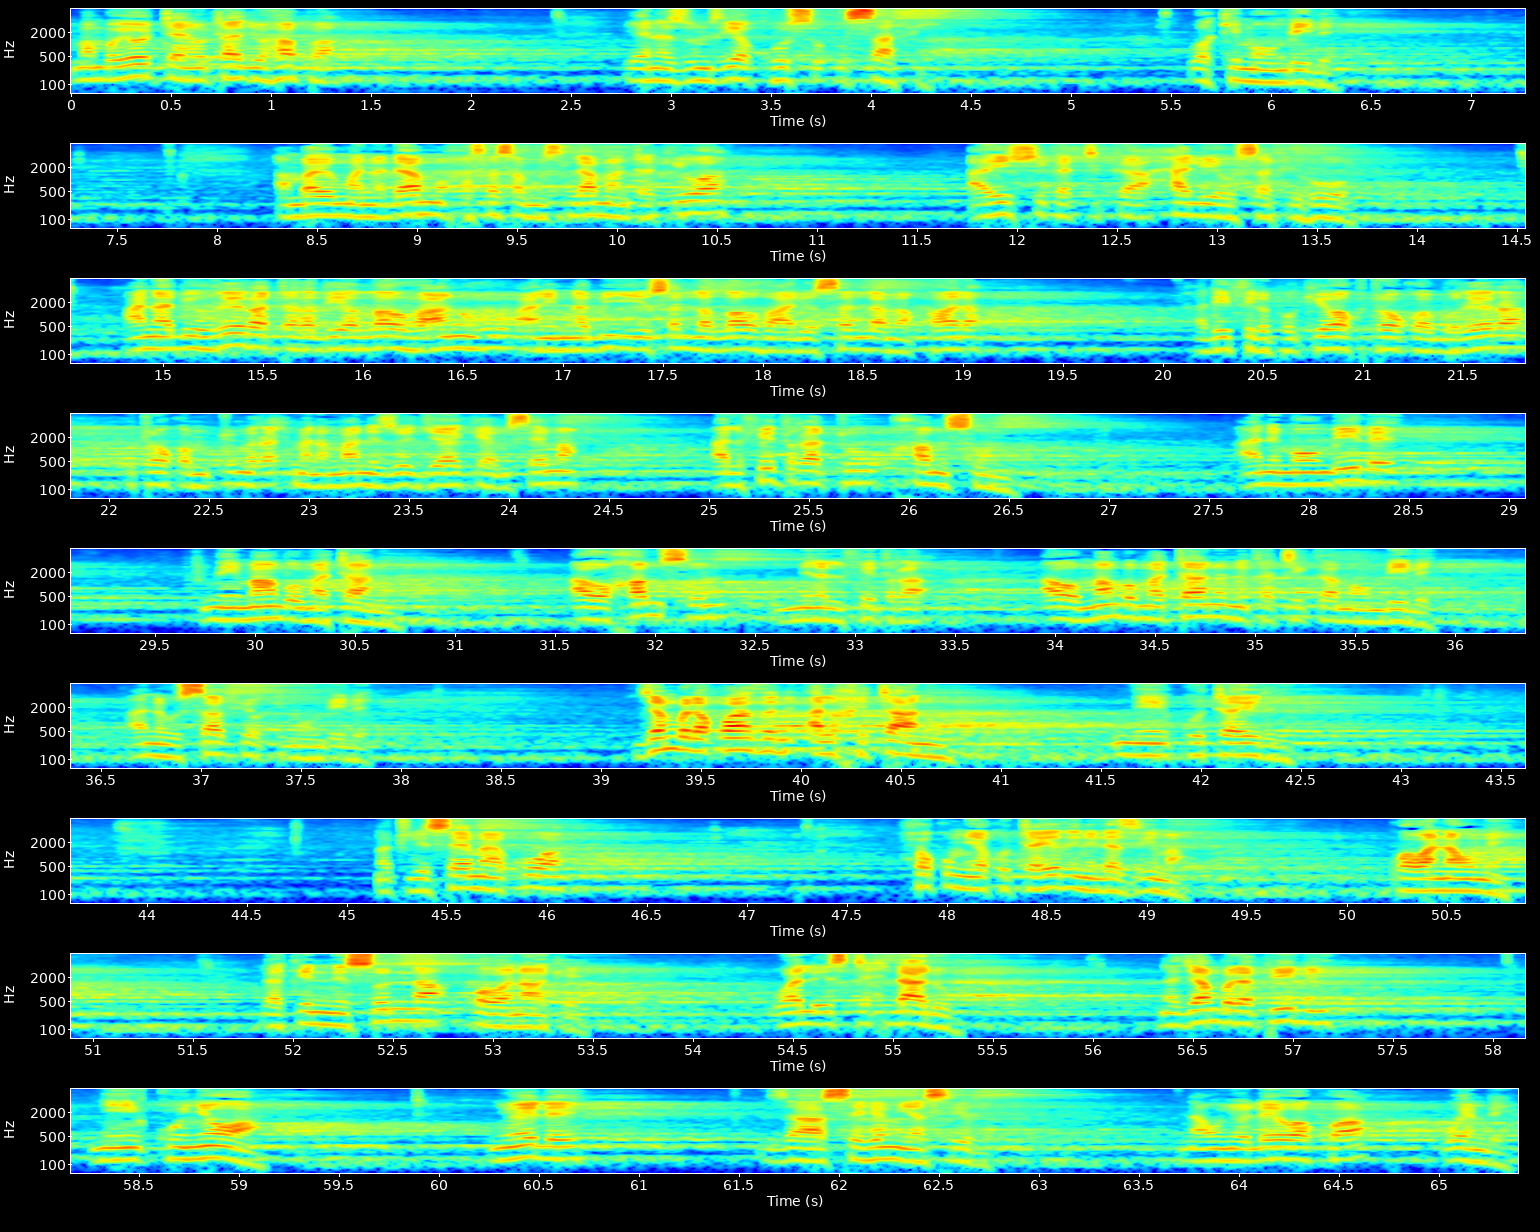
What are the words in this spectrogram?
mambo yote yanayotajwa hapa yanazungumzia kuhusu usafi wa kimaumbile ambayo mwanadamu hasasa Muislamu anatakiwa aishi katika hali ya usafi huo. An Abi Hurairah radhiyallahu anhu an nabii sallallahu alayhi wasallam qala hadithi ilipokewa kutoka kwa Burera kutoka kwa mtume rehma na amani ziwe yake amsema alfitratu khamsun. Ani maumbile ni mambo matano. Au khamsun min alfitra au mambo matano ni katika maumbile. Ani usafi wa kimaumbile. Jambo la kwanza ni alkhitanu ni kutairi. Na tulisema ya kuwa hukumu ya kutairi ni lazima kwa wanaume lakini ni sunna kwa wanawake. Walistihdadu na jambo la pili ni kunyoa nywele za sehemu ya siri na unyolewa kwa wembe.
